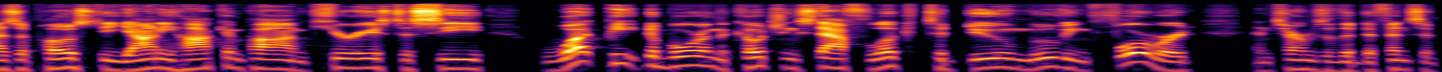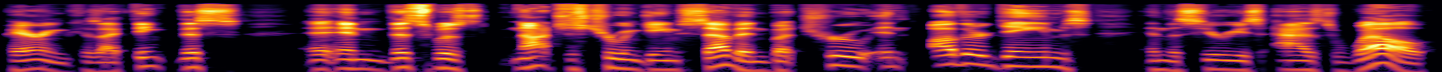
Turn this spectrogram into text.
as opposed to Jani Hakanpää. I'm curious to see what Pete DeBoer and the coaching staff look to do moving forward in terms of the defensive pairing, because I think this and this was not just true in game seven, but true in other games in the series as well.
